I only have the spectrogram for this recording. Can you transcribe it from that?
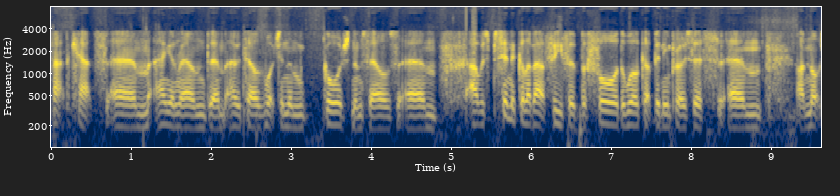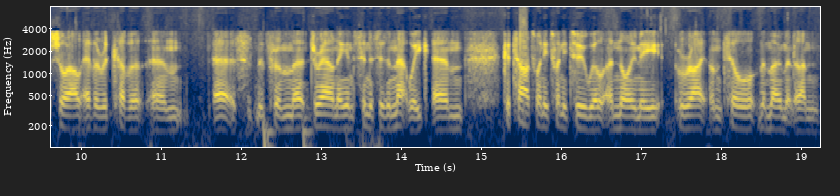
fat cats, um, hanging around um, hotels, watching them gorge themselves. Um, I was cynical about FIFA before the World Cup bidding process. Um, I'm not sure I'll ever recover. Uh, from uh, drowning in cynicism that week. Um, Qatar 2022 will annoy me right until the moment that I'm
